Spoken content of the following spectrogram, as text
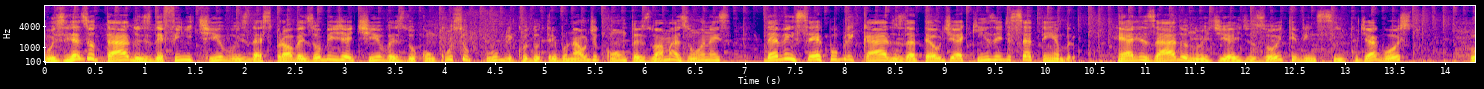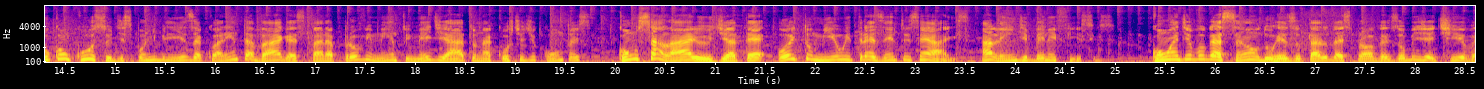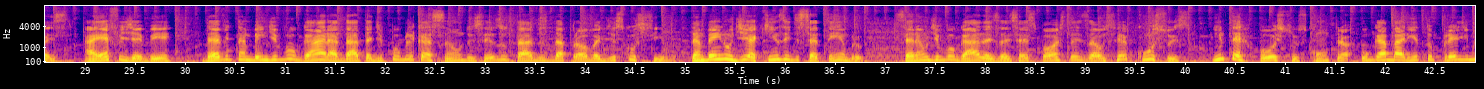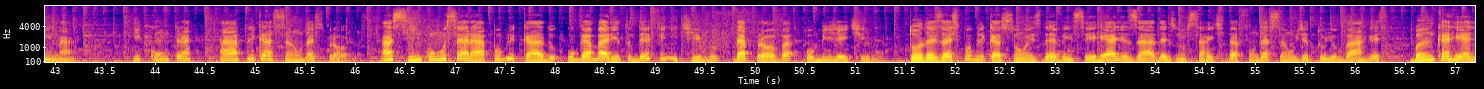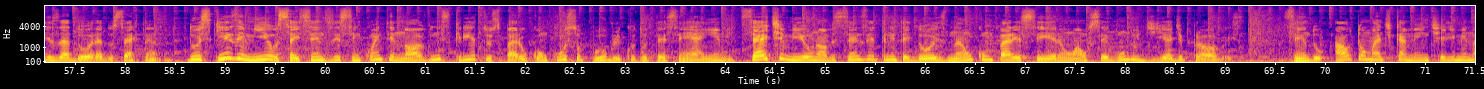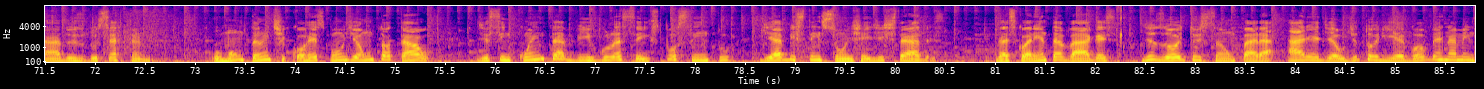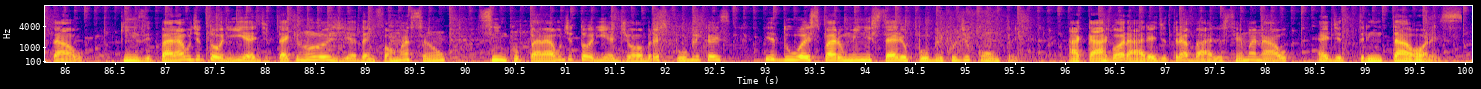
Os resultados definitivos das provas objetivas do concurso público do Tribunal de Contas do Amazonas devem ser publicados até o dia 15 de setembro. Realizado nos dias 18 e 25 de agosto, o concurso disponibiliza 40 vagas para provimento imediato na Corte de Contas, com salários de até R$ 8.300, além de benefícios. Com a divulgação do resultado das provas objetivas, a FGV deve também divulgar a data de publicação dos resultados da prova discursiva. Também no dia 15 de setembro, serão divulgadas as respostas aos recursos interpostos contra o gabarito preliminar e contra a aplicação das provas, assim como será publicado o gabarito definitivo da prova objetiva. Todas as publicações devem ser realizadas no site da Fundação Getúlio Vargas, banca realizadora do certame. Dos 15.659 inscritos para o concurso público do TCEAM, 7.932 não compareceram ao segundo dia de provas, sendo automaticamente eliminados do certame. O montante corresponde a um total de 50,6% de abstenções registradas. Das 40 vagas, 18 são para a área de auditoria governamental, 15 para auditoria de tecnologia da informação, 5 para auditoria de obras públicas e 2 para o Ministério Público de Contas. A carga horária de trabalho semanal é de 30 horas.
